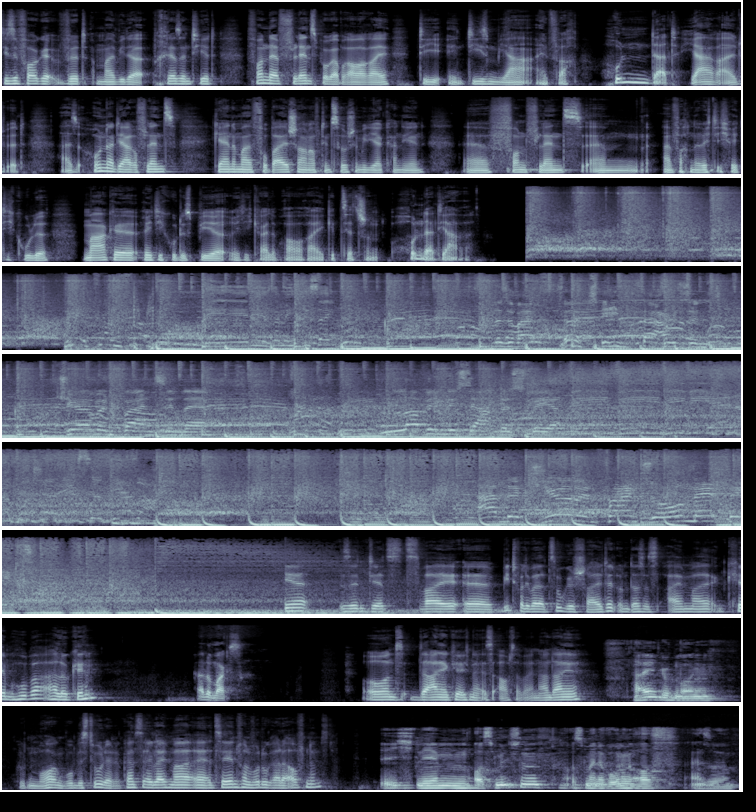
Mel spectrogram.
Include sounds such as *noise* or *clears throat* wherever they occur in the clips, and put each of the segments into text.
Diese Folge wird mal wieder präsentiert von der Flensburger Brauerei, die in diesem Jahr einfach 100 Jahre alt wird. Also 100 Jahre Flens. Gerne mal vorbeischauen auf den Social Media Kanälen äh, von Flens. Ähm, einfach eine richtig, richtig coole Marke, richtig gutes Bier, richtig geile Brauerei. Gibt's jetzt schon 100 Jahre. There's about 13,000 German fans in there, loving this atmosphere. And the German fans are on their feet. Hier sind jetzt zwei äh, Beachvolleyballer zugeschaltet und das ist einmal Kim Huber. Hallo Kim. Hallo Max. Und Daniel Kirchner ist auch dabei. Na Daniel? Hi, guten Morgen. Guten Morgen, wo bist du denn? Du kannst ja gleich mal äh, erzählen, von wo du gerade aufnimmst. Ich nehme aus München, aus meiner Wohnung auf, also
